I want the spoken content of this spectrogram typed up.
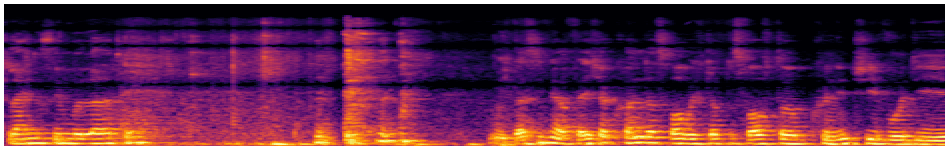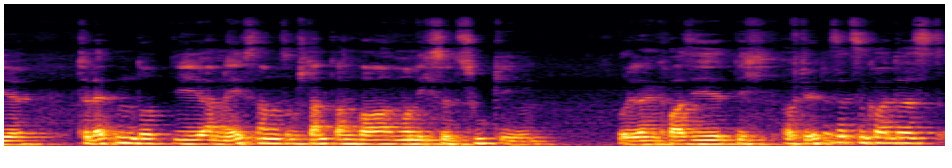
Schlangensimulator. Ich weiß nicht mehr, auf welcher Con das war, aber ich glaube, das war auf der Konichi, wo die Toiletten dort, die am nächsten an unserem Stand dran waren, noch nicht so zugingen. Wo du dann quasi dich auf die Hütte setzen konntest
